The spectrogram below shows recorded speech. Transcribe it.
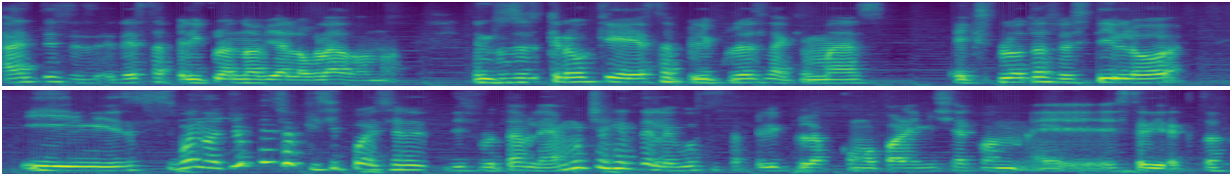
antes de esta película no había logrado, ¿no? Entonces creo que esta película es la que más explota su estilo y bueno, yo pienso que sí puede ser disfrutable. A mucha gente le gusta esta película como para iniciar con eh, este director.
